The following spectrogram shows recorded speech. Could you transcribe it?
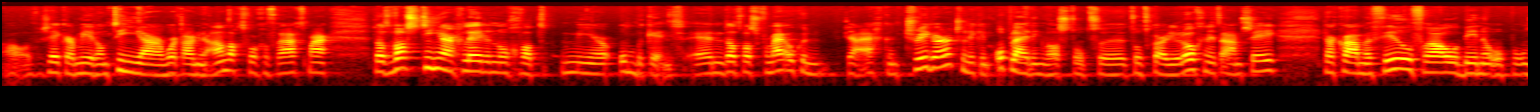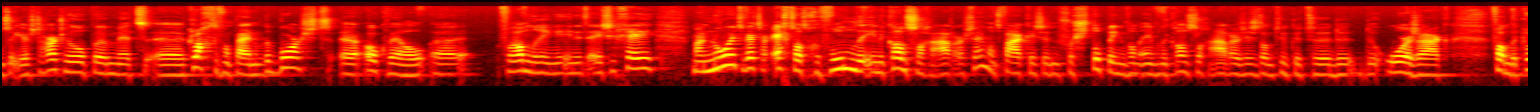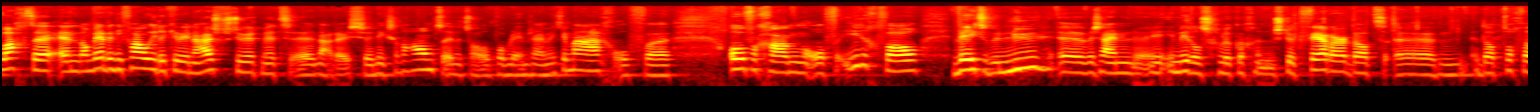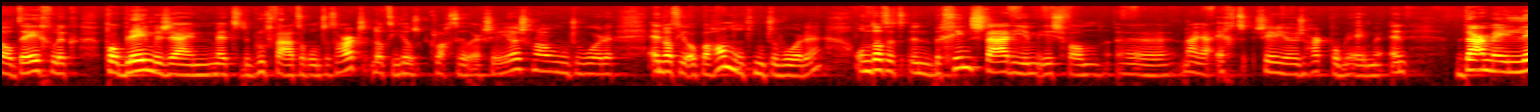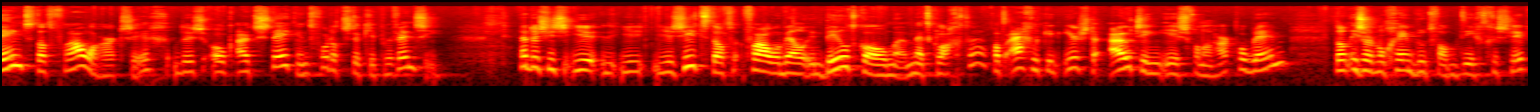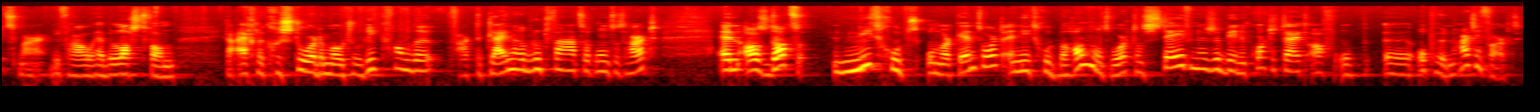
al zeker meer dan tien jaar wordt daar nu aandacht voor gevraagd. Maar dat was tien jaar geleden nog wat meer onbekend. En dat was voor mij ook een, ja, eigenlijk een trigger toen ik in opleiding was tot, tot cardioloog in het AMC. Daar kwamen veel vrouwen binnen op onze eerste harthulpen met eh, klachten van pijn op de borst. eh, ook wel eh, veranderingen in het ECG. Maar nooit werd er echt wat gevonden in de kransslagaders. Hè? Want vaak is een verstopping van een van de kransslagaders is dan natuurlijk het, de, de oorzaak van de klachten. En dan werden die vrouwen iedere keer weer naar huis gestuurd met... nou, er is niks aan de hand en het zal een probleem zijn met je maag of... overgang of in ieder geval weten we nu, eh, we zijn eh, inmiddels gelukkig een stuk verder, dat, ehm, dat toch wel degelijk problemen zijn met de bloedvaten rond het hart. Dat die heel, klachten heel erg serieus genomen moeten worden en dat die ook behandeld moeten worden. Omdat het een beginstadium is van eh, nou ja, echt serieuze hartproblemen. En daarmee leent dat vrouwenhart zich dus ook uitstekend voor dat stukje preventie. Dus je, je, je, je ziet dat vrouwen wel in beeld komen met klachten, wat eigenlijk in eerste uiting is van een hartprobleem. Dan is er nog geen bloedvat dichtgeslipt, maar die vrouwen hebben last van ja, eigenlijk gestoorde motoriek van de, vaak de kleinere bloedvaten rond het hart. En als dat niet goed onderkend wordt en niet goed behandeld wordt, dan stevenen ze binnen korte tijd af op, eh, op hun hartinfarct.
